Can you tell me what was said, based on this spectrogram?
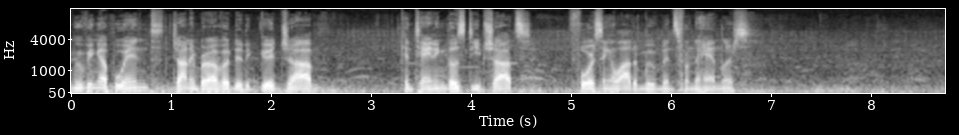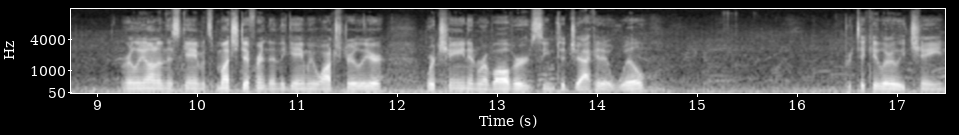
Moving upwind, Johnny Bravo did a good job containing those deep shots, forcing a lot of movements from the handlers. Early on in this game, it's much different than the game we watched earlier, where Chain and Revolver seem to jacket at will, particularly Chain.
